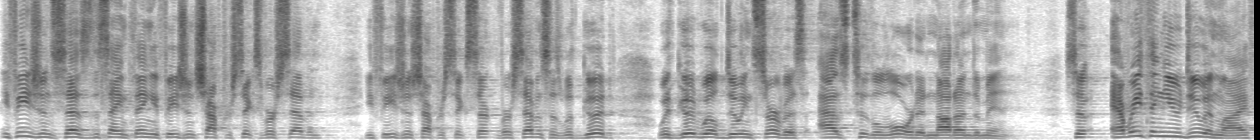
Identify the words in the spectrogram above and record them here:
Ephesians says the same thing. Ephesians chapter 6, verse 7. Ephesians chapter 6, verse 7 says, with good, with goodwill doing service as to the Lord and not unto men. So everything you do in life,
